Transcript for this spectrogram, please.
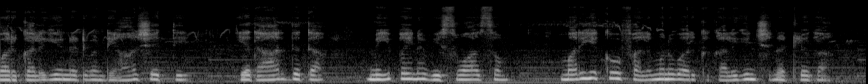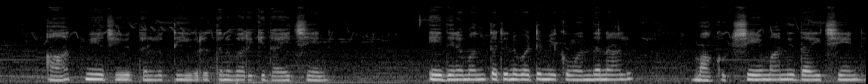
వారు కలిగి ఉన్నటువంటి ఆసక్తి యథార్థత మీపైన విశ్వాసం మరి ఎక్కువ ఫలమును వారికి కలిగించినట్లుగా ఆత్మీయ జీవితంలో తీవ్రతను వారికి దయచేయండి. ఈ దినమంతటిని బట్టి మీకు వందనాలు. మాకు క్షేమాన్ని దయచేయండి.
